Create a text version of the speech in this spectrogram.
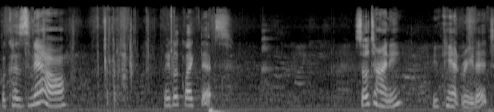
because now they look like this. So tiny, you can't read it.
